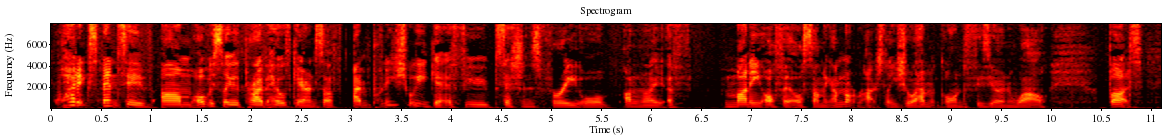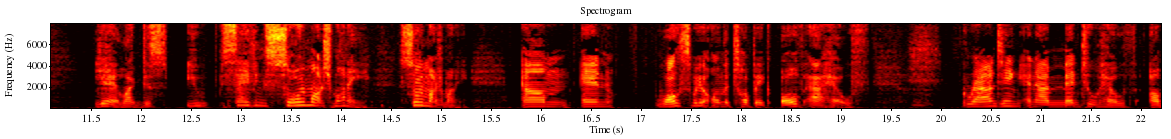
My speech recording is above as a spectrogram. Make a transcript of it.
quite expensive. Um, obviously, with private healthcare and stuff, I'm pretty sure you get a few sessions free or I don't know, money off it or something. I'm not actually sure. I haven't gone to physio in a while. But yeah, like just you saving so much money, so much money. Um, and whilst we're on the topic of our health, grounding and our mental health are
